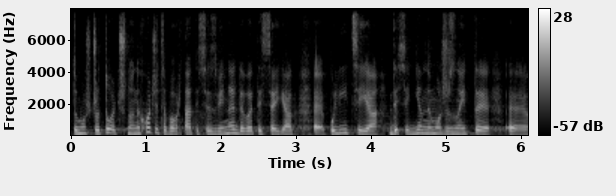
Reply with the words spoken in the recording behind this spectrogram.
тому що точно не хочеться повертатися з війни, дивитися, як поліція 10 днів не може знайти е,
